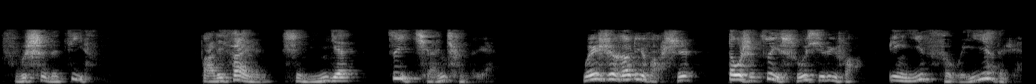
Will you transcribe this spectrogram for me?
服侍的祭司，法利赛人是民间最虔诚的人，文士和律法师都是最熟悉律法并以此为业的人。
